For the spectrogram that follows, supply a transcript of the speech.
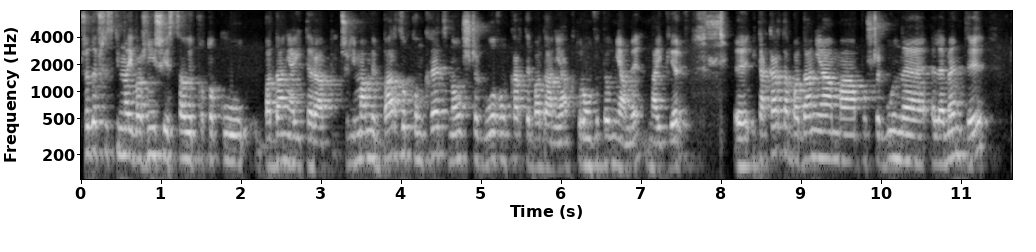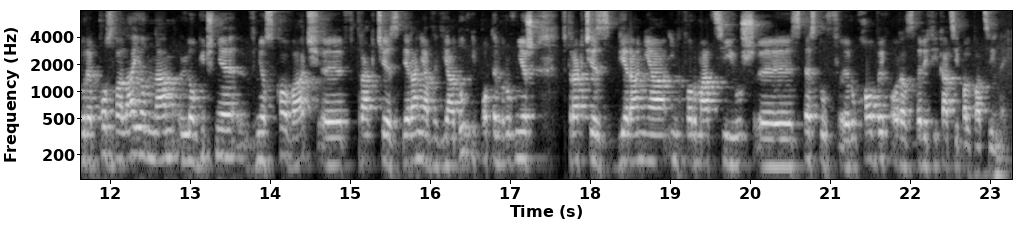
Przede wszystkim najważniejszy jest cały protokół badania i terapii, czyli mamy bardzo konkretną, szczegółową kartę badania, którą wypełniamy najpierw. I ta karta badania ma poszczególne elementy, które pozwalają nam logicznie wnioskować y, w trakcie zbierania wywiadu i potem również w trakcie zbierania informacji już y, z testów ruchowych oraz weryfikacji palpacyjnej.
